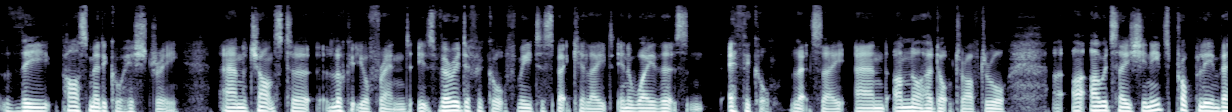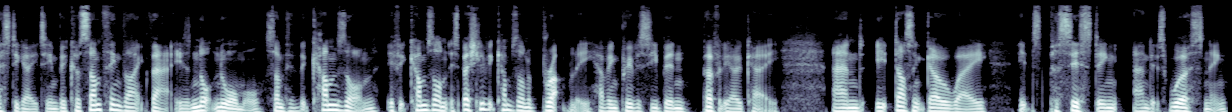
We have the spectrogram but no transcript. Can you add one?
the past medical history and a chance to look at your friend, it's very difficult for me to speculate in a way that's ethical, let's say, and I'm not her doctor after all. Uh, I, I, would say she needs properly investigating because something like that is not normal. Something that comes on, if it comes on, especially if it comes on abruptly, having previously been perfectly okay, and it doesn't go away, it's persisting and it's worsening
